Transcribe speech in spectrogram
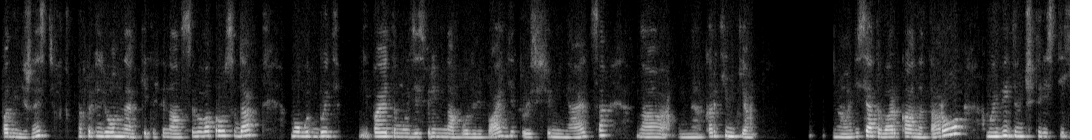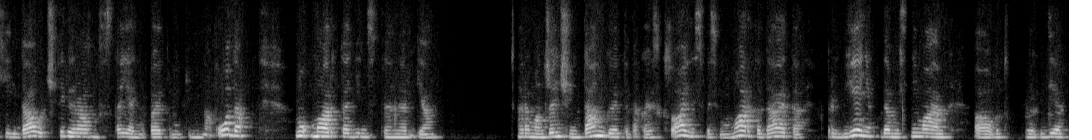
подвижность определенная, какие-то финансовые вопросы, да, могут быть. И поэтому здесь времена будут Вивальди, то есть все меняется на картинке 10 аркана Таро мы видим четыре стихии, да, вот четыре разных состояния, поэтому времена года. Ну, март, 11 энергия, роман женщин, танго, это такая сексуальность, 8 марта, да, это проявление, когда мы снимаем, а, вот где а,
